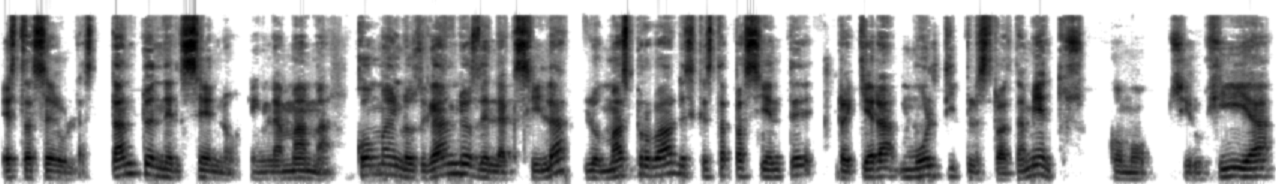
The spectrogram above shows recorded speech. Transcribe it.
estas células, tanto en el seno, en la mama, como en los ganglios de la axila, lo más probable es que esta paciente requiera múltiples tratamientos, como cirugía,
